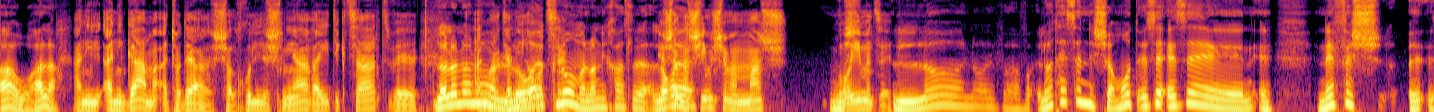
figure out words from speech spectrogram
אה, וואלה. אני, אני גם, אתה יודע, שלחו לי לשנייה, ראיתי קצת, ויש לא, לא, לא, לא, אמרתי, אני אני לא לא רואה רוצה. כלום, אני לא נכנס ל... לא רואה... אנשים שממש מש- רואים את זה. לא, לא, ואבוי. לא יודע איזה נשמות, איזה, איזה אה, נפש אה, אה,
